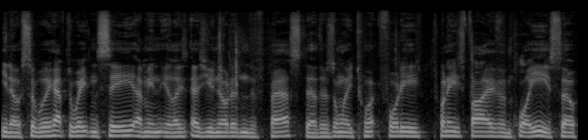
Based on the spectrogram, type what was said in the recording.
you know, so we have to wait and see. I mean, as you noted in the past, uh, there's only 40, 25 employees. So,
